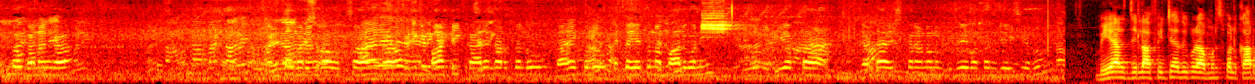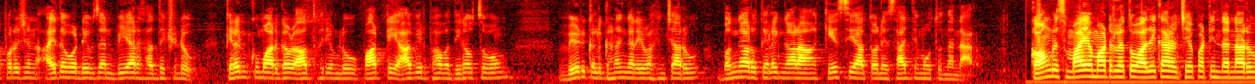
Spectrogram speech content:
ఎంతో ఘనంగా ఎంతో ఘనంగా ఉత్సాహంగా పార్టీ కార్యకర్తలు నాయకులు పెద్ద ఎత్తున పాల్గొని ఈ యొక్క జెండావిష్కరణను విజయవంతం చేశారు. బీఆర్ఎస్ జిల్లా ఫిర్జాదిగూడ మున్సిపల్ కార్పొరేషన్ ఐదవ డివిజన్ బీఆర్ఎస్ అధ్యక్షుడు కిరణ్ కుమార్ గౌడ్ ఆధ్వర్యంలో పార్టీ ఆవిర్భావ దినోత్సవం వేడుకలు ఘనంగా నిర్వహించారు. బంగారు తెలంగాణ కేసీఆర్తోనే సాధ్యమవుతుందన్నారు. కాంగ్రెస్ మాయ మాటలతో అధికారం చేపట్టిందన్నారు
